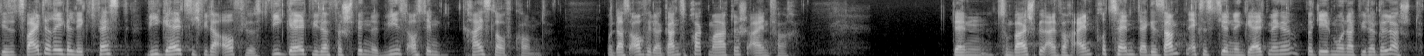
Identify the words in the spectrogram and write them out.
Diese zweite Regel legt fest, wie Geld sich wieder auflöst, wie Geld wieder verschwindet, wie es aus dem Kreislauf kommt. Und das auch wieder ganz pragmatisch einfach. Denn zum Beispiel einfach ein Prozent der gesamten existierenden Geldmenge wird jeden Monat wieder gelöscht.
